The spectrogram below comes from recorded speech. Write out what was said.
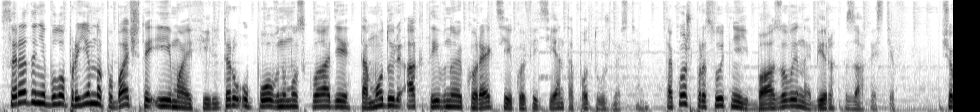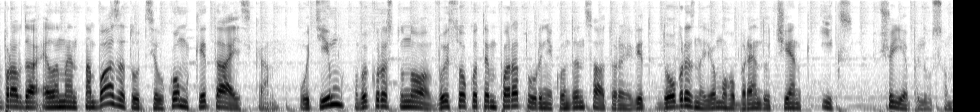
Всередині було приємно побачити EMI фільтр у повному складі та модуль активної корекції коефіцієнта потужності. Також присутній базовий набір захистів. Щоправда, елементна база тут цілком китайська. Утім, використано високотемпературні конденсатори від добре знайомого бренду Cheng X, що є плюсом.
